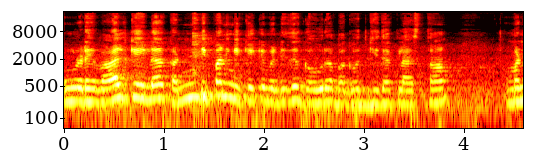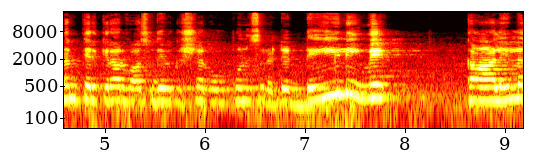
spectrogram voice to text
உங்களுடைய வாழ்க்கையில் கண்டிப்பாக நீங்கள் கேட்க வேண்டியது கௌரவ பகவத்கீதா கிளாஸ் தான். மனம் தெரிக்கிறார் வாசுதேவ கிருஷ்ணர் ஒப்புன்னு சொல்லிட்டு டெய்லியுமே காலையில்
